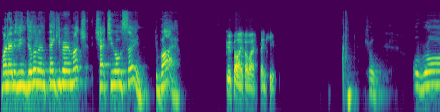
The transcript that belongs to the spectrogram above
My name has been Dylan, and thank you very much. Chat to you all soon. Goodbye. Goodbye. Bye bye. Thank you. Cool. All right.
